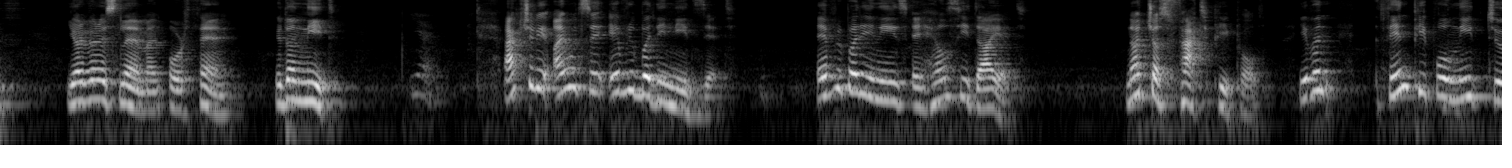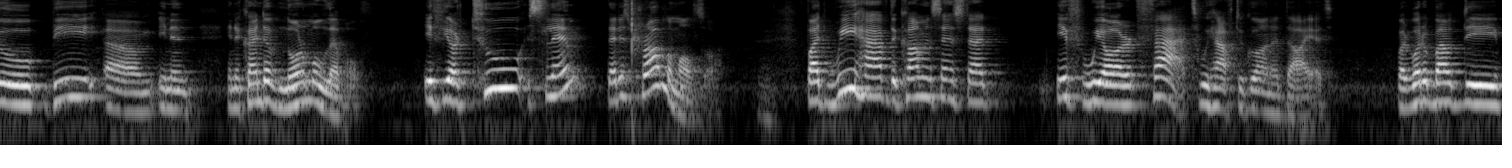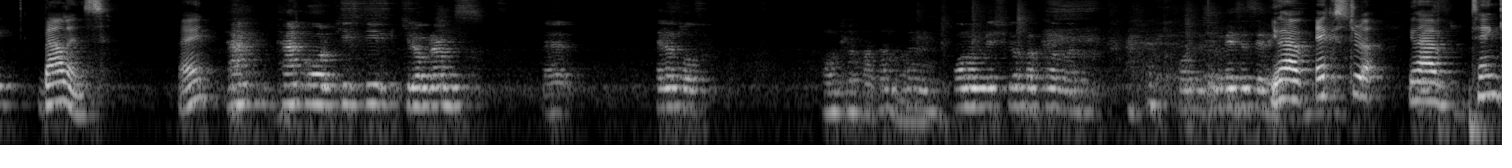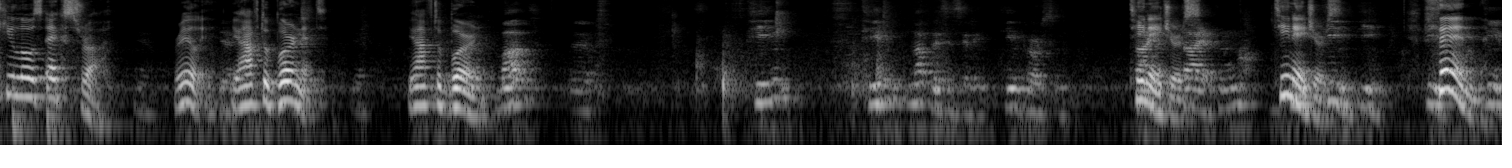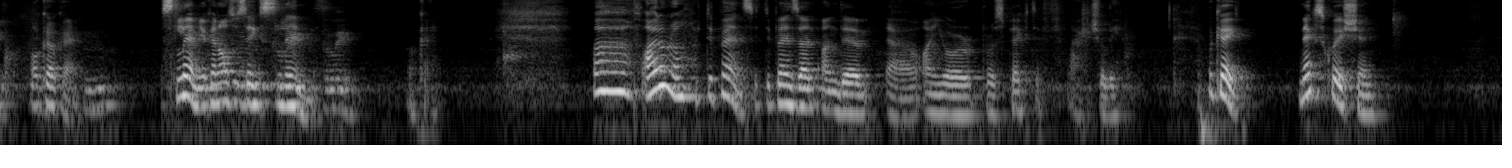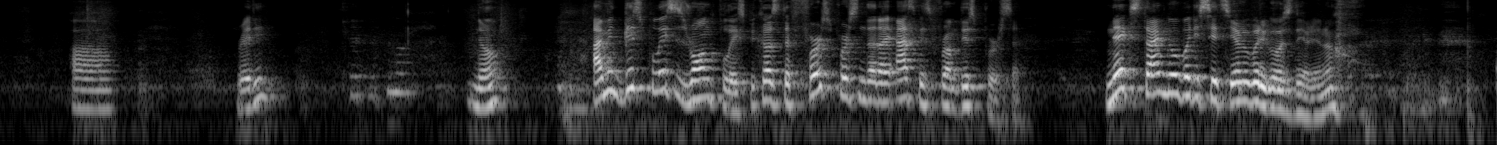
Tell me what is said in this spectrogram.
You're very slim and or thin. You don't need. Yes. Actually, I would say everybody needs it. Everybody needs a healthy diet. Not just fat people. Even thin people need to be um, in a in a kind of normal level. If you are too slim, that is problem also. But we have the common sense that if we are fat, we have to go on a diet. But what about the balance, right? 10, 10 or 50 kilograms uh, a lot of 10 kilo fazla mı var? hmm, 10-15 kilo bakmam lazım. Onun için necessary. You have extra, you have 10 kilos extra. Really? Yeah. You have to burn it. You have to burn. But uh, teen, teen not necessary. Teen person. Teenagers. Diet, diet, hmm? Teenagers. Teen, teen, teen. Thin. Teen. Okay, okay. Mhm. Slim. You can also say slim. Slim. Okay. Uh, I don't know. It depends. It depends on, on the uh, on your perspective, actually. Okay. Next question. Uh, ready? No. I mean, this place is wrong place because the first person that I ask is from this person. Next time, nobody sits here. Everybody goes there. You know.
